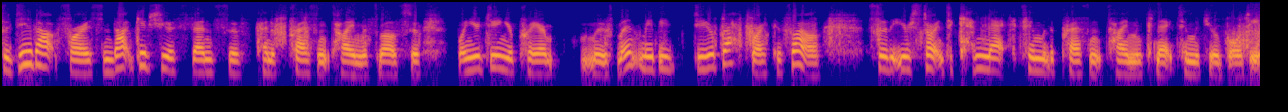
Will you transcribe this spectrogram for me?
So do that first, and that gives you a sense of kind of present time as well. So when you're doing your prayer movement, maybe do your breath work as well. So that you're starting to connect in with the present time and connect in with your body.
